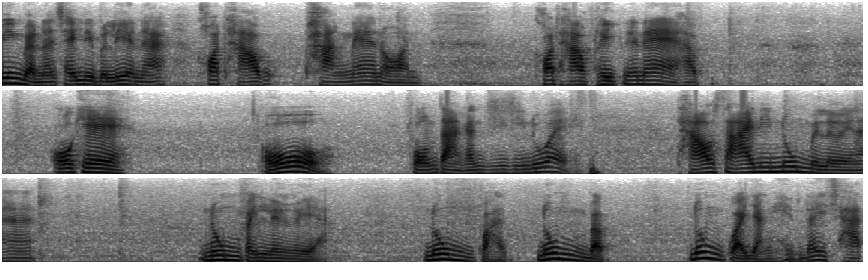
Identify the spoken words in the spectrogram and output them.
วิ่งแบบนั้นใช้ Liberian นะ ข้อเท้าพังแน่นอน ข้อเท้าพลิกแน่ๆครับ โอเค โอ้โฟมต่างกันจริงๆด้วย เท้าซ้ายนี่นุ่มไปเลยนะฮะ นุ่มไปเลยอะ่ะนุ่มกว่านุ่มแบบนุ่มกว่าอย่างเห็นได้ชัด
